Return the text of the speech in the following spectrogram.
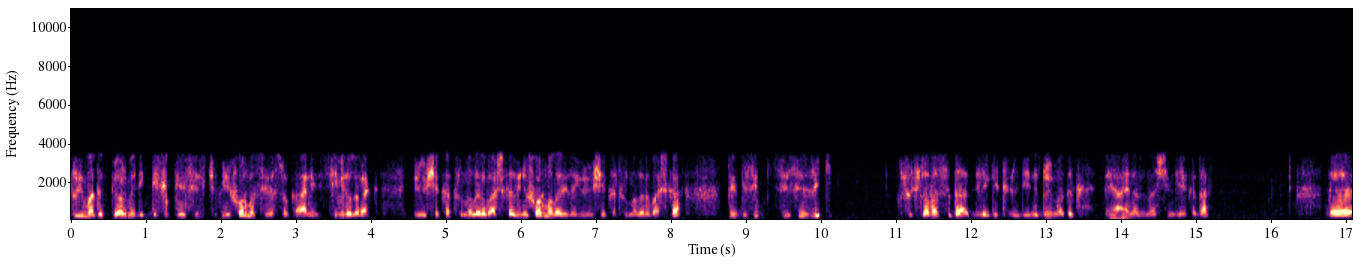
duymadık, görmedik. Disiplinsizlik çünkü üniformasıyla sokağa hani sivil olarak yürüyüşe katılmaları başka, üniformalarıyla yürüyüşe katılmaları başka bir disiplinsizlik suçlaması da dile getirildiğini duymadık veya en azından şimdiye kadar. Ee,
